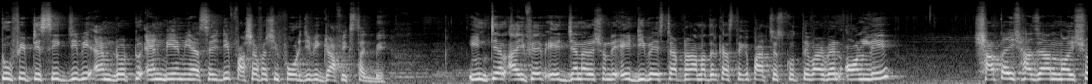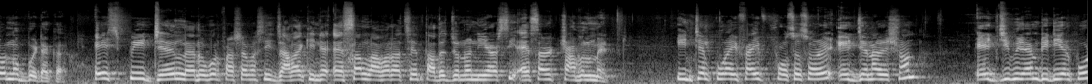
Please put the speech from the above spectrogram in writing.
two fifty six GB M dot two N এনবিএমই এসএসডি পাশাপাশি ফোর জিবি গ্রাফিক্স থাকবে। ইন্টেল আই ফাইভ এইট জেনারেশনের এই ডিভাইসটা আপনারা আমাদের কাছ থেকে পারচেস করতে পারবেন অনলি সাতাইশ হাজার নয়শো নব্বই টাকা। এইচপি ডেল ল্যানোভোর পাশাপাশি যারা কিনা এসআর লাভার আছেন, তাদের জন্য নিয়ে আসছি Acer TravelMate Intel core i five প্রসেসরের eight generation eight GB RAM DDR four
